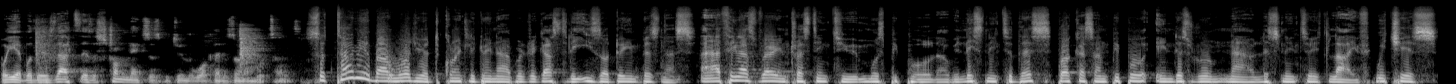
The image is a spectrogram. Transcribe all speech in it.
But yeah, but there's that, there's a strong nexus between the work that is done on both sides. So tell me about what you're currently doing now with regards to the ease of doing business. And I think that's very interesting to most people that will be listening to this broadcast and people in this room now listening to it live, which is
